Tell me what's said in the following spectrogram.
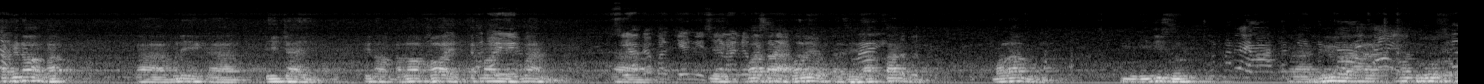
ครับพี่น้องครับอ่ามื่อนี้ก็ดีใจพี่น้องก็รอคอยจักหน้อยหนึ่งวันอ่าเสียกับมันเกียงนี่เสีอียกอะไรเนี่ย ว่าสาว่าเร็วแต่สิรับตั้งหมอลำ ที่ดีที่สุดอ่าถือว่ามาดูสม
